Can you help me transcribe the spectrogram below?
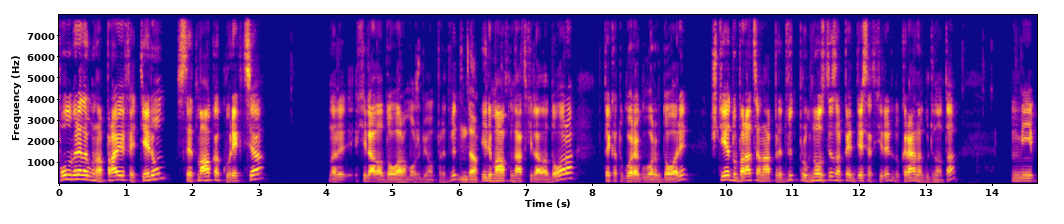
по-добре да го направи в Ethereum след малка корекция, нали, 1000 долара може би има предвид, Да. или малко над 1000 долара, тъй като горе говори в долари, ще е добра цена предвид прогнозите за 5-10 хиляди до края на годината. Ми,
